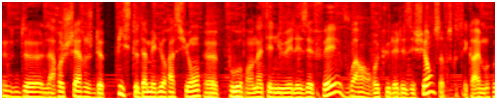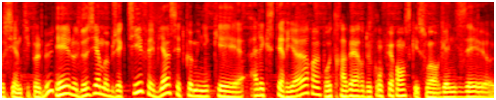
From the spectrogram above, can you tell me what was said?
de la recherche de pistes d'amélioration euh, pour en atténuer les effets, voire en reculer les échéances, parce que c'est quand même aussi un petit peu le but. Et le deuxième objectif, eh bien, c'est de communiquer à l'extérieur au travers de conférences qui sont organisées euh,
